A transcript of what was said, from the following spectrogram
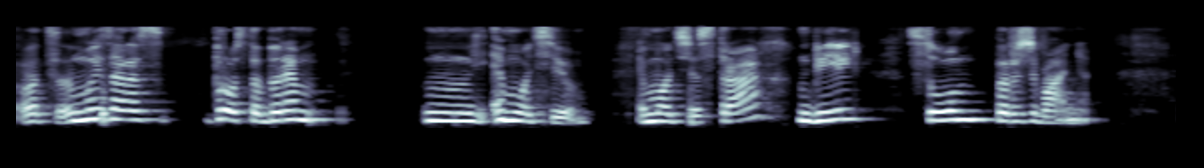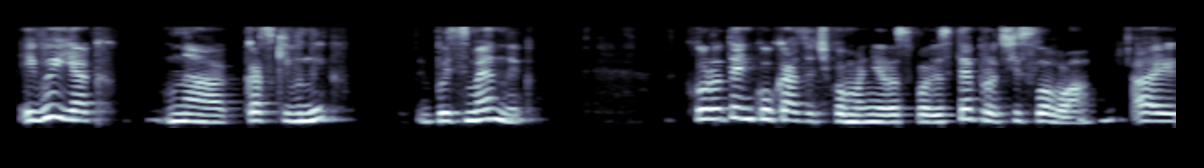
От ми зараз просто беремо емоцію. Емоція страх, біль, сум, переживання. І ви, як на казківник, письменник, коротеньку казочку мені розповісте про ці слова, а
